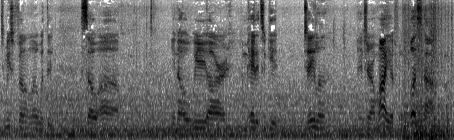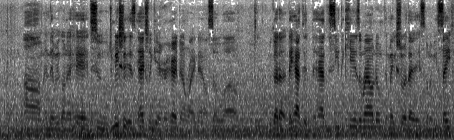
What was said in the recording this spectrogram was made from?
Jamisha fell in love with it. So. Uh, you know, we are, I'm headed to get Jayla and Jeremiah from the bus stop. Um, and then we're gonna head to, Jamisha is actually getting her hair done right now. So, uh, we gotta, they have to, they have to see the kids around them to make sure that it's gonna be safe,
